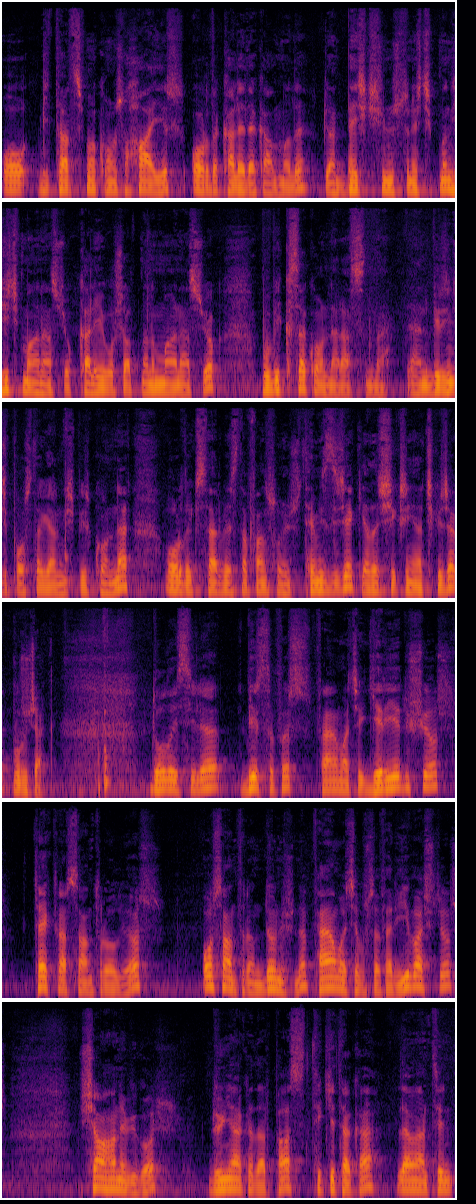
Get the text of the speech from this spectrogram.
O bir tartışma konusu. Hayır. Orada kalede kalmalı. Yani 5 kişinin üstüne çıkmanın hiç manası yok. Kaleyi boşaltmanın manası yok. Bu bir kısa korner aslında. Yani birinci posta gelmiş bir korner. Oradaki serbest defans oyuncusu temizleyecek ya da Şikrinyar çıkacak vuracak. Dolayısıyla 1-0 Fenerbahçe geriye düşüyor. Tekrar santra oluyor. O santranın dönüşünde Fenerbahçe bu sefer iyi başlıyor. Şahane bir gol. Dünya kadar pas, tiki taka, Levent'in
